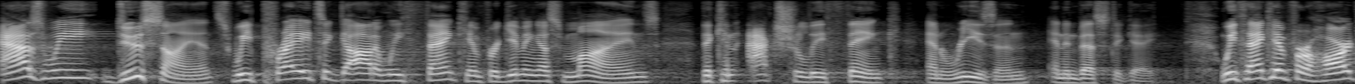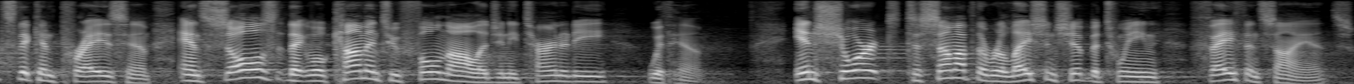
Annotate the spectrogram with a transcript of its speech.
As we do science, we pray to God and we thank Him for giving us minds that can actually think and reason and investigate. We thank Him for hearts that can praise Him and souls that will come into full knowledge in eternity with Him. In short, to sum up the relationship between faith and science,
